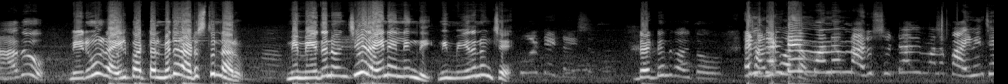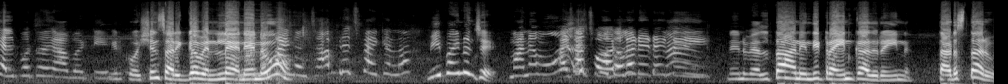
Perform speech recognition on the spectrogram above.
కాదు మీరు రైలు పట్టాల మీద నడుస్తున్నారు. మీ మీద నుంచి రైలు వెళ్ళింది. మీ మీద నుంచే. డెడ్ ఎందుకు అవుతావు? ఎందుకంటే మనం నడుస్తుంటే అది మన పైనుంచి వెళ్ళిపోతుంది కాబట్టి. మీరు క్వశ్చన్ సరిగ్గా వినలే. నేను మీ పై నుంచే? మనము నేను వెళ్తా అనింది. ట్రైన్ కాదు రెయిన్ తడుస్తారు.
